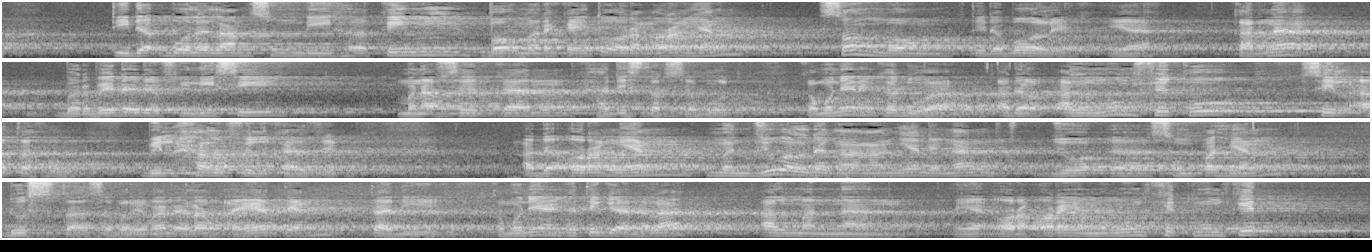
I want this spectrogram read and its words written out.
tidak boleh langsung dihakimi bahwa mereka itu orang-orang yang sombong, tidak boleh ya. Karena berbeda definisi menafsirkan hadis tersebut. Kemudian yang kedua adalah al-munfiqu silatahu bil halfil kadzib ada orang yang menjual dagangannya dengan uh, sumpah yang dusta sebagaimana dalam ayat yang tadi. Kemudian yang ketiga adalah al-mannan, ya orang-orang yang mengungkit-ungkit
